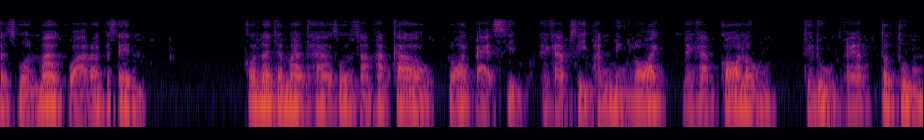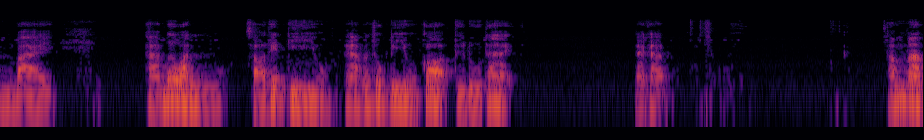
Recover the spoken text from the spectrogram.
สัดส่วนมากกว่า 100%ก็น่าจะมาทางโซน 3,980 นะครับ 4,100 นะครับ ก็ลองถือดูนะครับ ต้นทุนบายเมื่อวันเสาร์อาทิตย์ดีอยู่นะครับวันศุกร์ดีอยู่ก็ถือดูได้นะครับสำหรับ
